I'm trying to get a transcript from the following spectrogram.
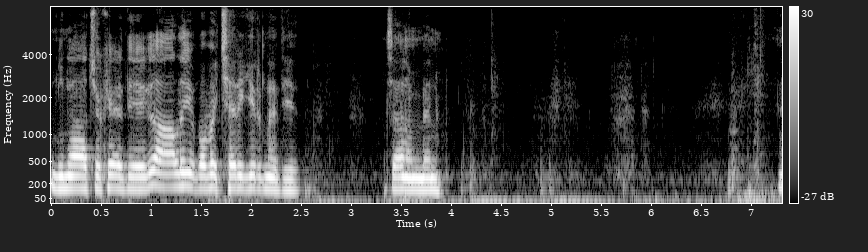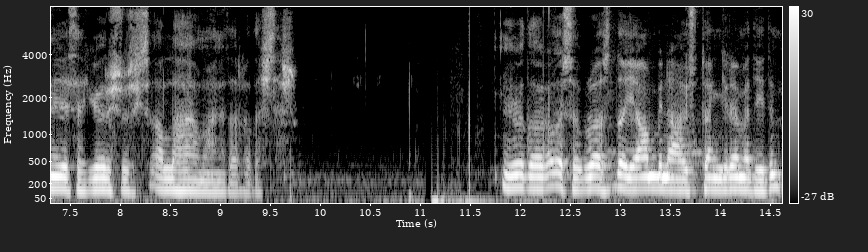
bina çöker diye ağlıyor baba içeri girme diye. Canım benim. Neyse görüşürüz. Allah'a emanet arkadaşlar. Evet arkadaşlar burası da yan bina üstten giremediydim.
